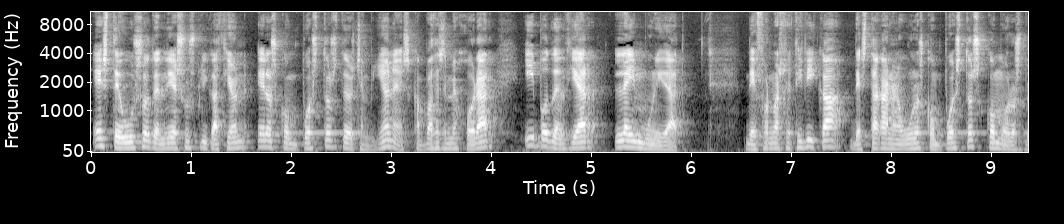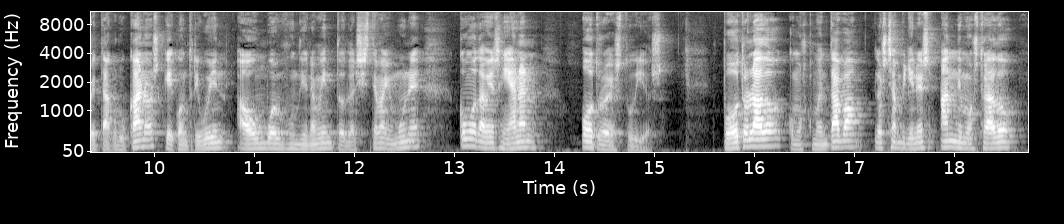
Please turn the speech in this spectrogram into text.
este uso tendría su explicación en los compuestos de los champiñones, capaces de mejorar y potenciar la inmunidad. De forma específica, destacan algunos compuestos como los betaglucanos, que contribuyen a un buen funcionamiento del sistema inmune, como también señalan otros estudios. Por otro lado, como os comentaba, los champiñones han demostrado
